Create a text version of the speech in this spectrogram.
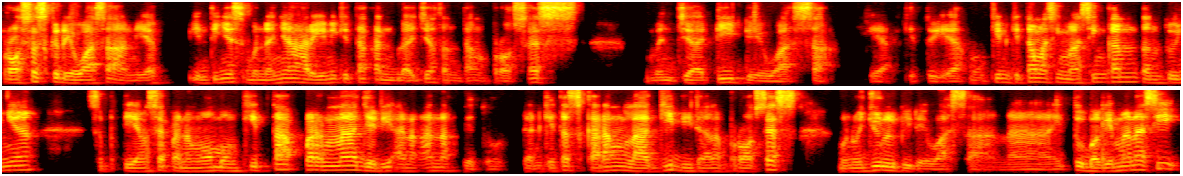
proses kedewasaan ya. Intinya sebenarnya hari ini kita akan belajar tentang proses menjadi dewasa ya gitu ya. Mungkin kita masing-masing kan tentunya seperti yang saya pernah ngomong, kita pernah jadi anak-anak gitu dan kita sekarang lagi di dalam proses menuju lebih dewasa. Nah, itu bagaimana sih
